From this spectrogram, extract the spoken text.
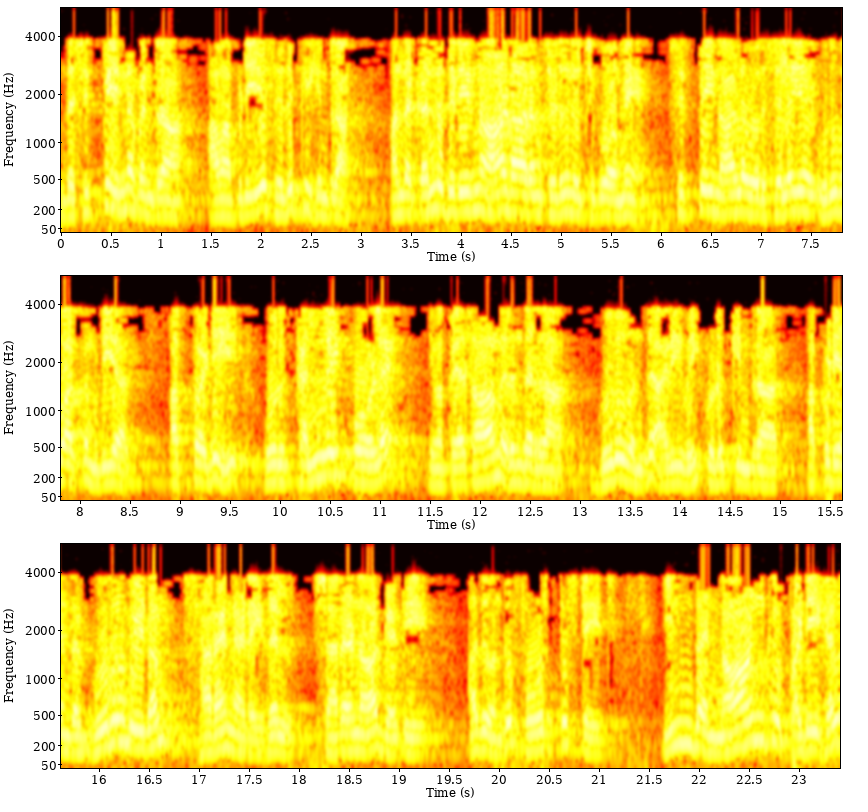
இந்த சிற்பி என்ன பண்றான் அவன் அப்படியே செதுக்குகின்றான். அந்த கல் திடீர்னு ஆட ஆரம்பிச்சிடுதுன்னு வச்சுக்கோமே சிற்பியினால ஒரு சிலையை உருவாக்க முடியாது. அப்படி ஒரு கல்லை போல இவன் பேசாம இருந்துடுறான். குரு வந்து அறிவை கொடுக்கின்றார். அப்படி அந்த குருவிடம் சரணடைதல் சரணாகதி. அது வந்து போர்த் ஸ்டேஜ் இந்த நான்கு படிகள்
